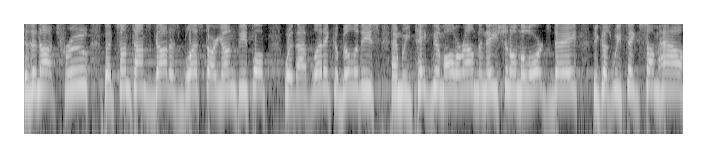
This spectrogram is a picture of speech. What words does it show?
Is it not true that sometimes God has blessed our young people with athletic abilities and we take them all around the nation on the Lord's Day because we think somehow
